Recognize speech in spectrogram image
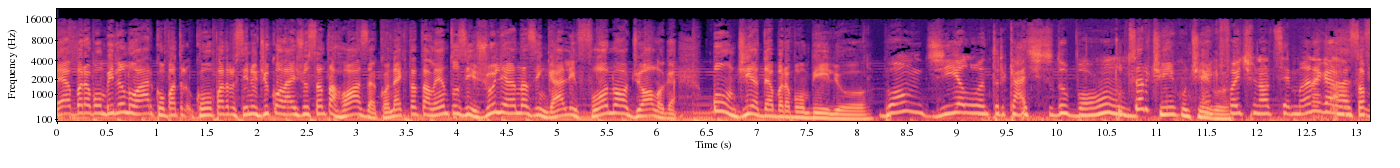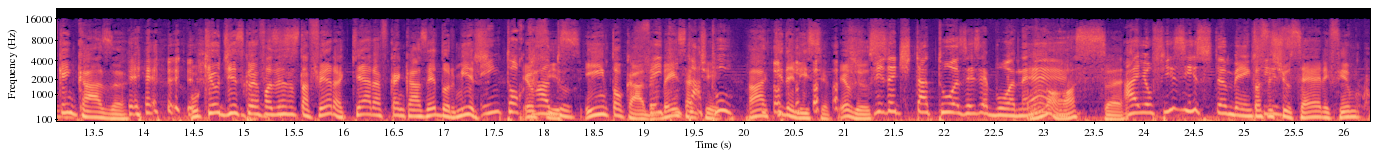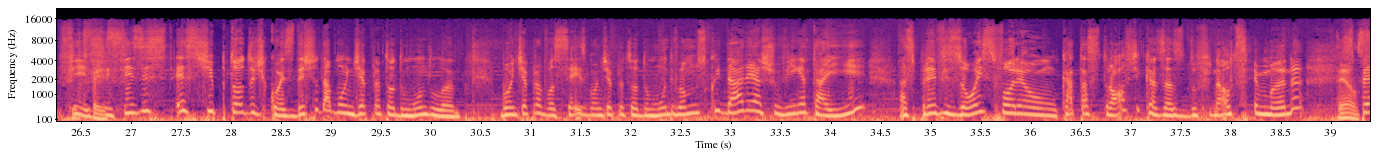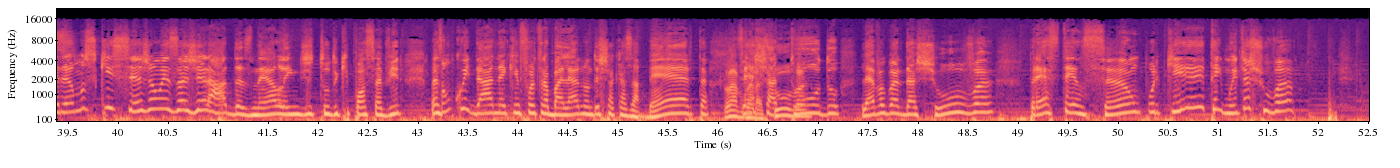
Débora Bombilho no ar, com, patro, com o patrocínio de Colégio Santa Rosa, Conecta Talentos e Juliana Zingali, fonoaudióloga. Bom dia, Débora Bombilho. Bom dia, Luan Turcati, tudo bom? Tudo certinho contigo. É que foi de final de semana, garoto? Ah, só fiquei em casa. o que eu disse que eu ia fazer sexta-feira, que era ficar em casa e dormir. Intocado. Eu fiz. Intocado, Feito bem um certinho. Tatu. Ah, que delícia. Meu Deus. Vida de tatu às vezes é boa, né? Nossa. Ah, eu fiz isso também. Tu fiz... assistiu série, filme? Fiz, fiz, fiz esse, esse tipo todo de coisa. Deixa eu dar bom dia pra todo mundo, Luan. Bom dia pra vocês, bom dia pra todo mundo. E vamos cuidar, né? A chuvinha tá aí. As previsões foram catastróficas as do final de semana. Tenso. Esperamos que sejam exageradas, né? Além de tudo que possa vir. Mas vamos cuidar, né? Quem for trabalhar, não deixa a casa aberta, Leva fecha tudo, leva guarda-chuva, presta atenção, porque tem muita chuva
